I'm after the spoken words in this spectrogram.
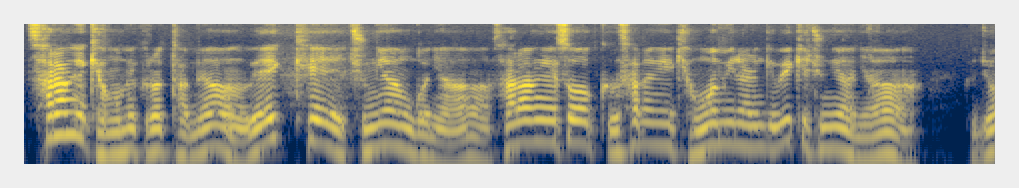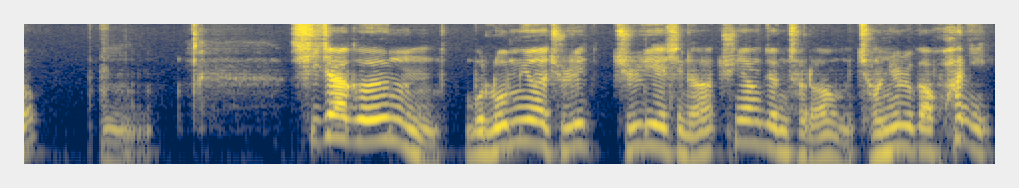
사랑의 경험이 그렇다면 왜 이렇게 중요한 거냐? 사랑에서 그 사랑의 경험이라는 게 왜 이렇게 중요하냐? 그죠? 음. 시작은 뭐 로미오와 줄리, 줄리엣이나 춘향전처럼 전율과 환희,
